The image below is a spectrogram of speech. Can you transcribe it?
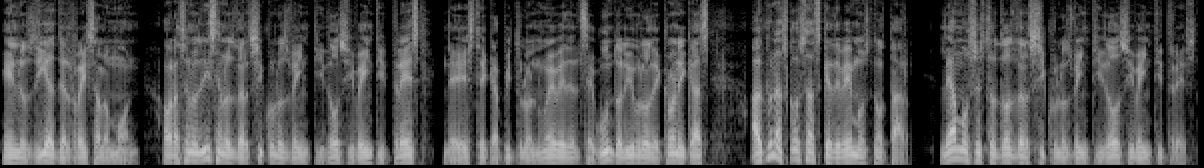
en los días del rey Salomón. Ahora se nos dicen los versículos 22 y 23 de este capítulo 9 del segundo libro de Crónicas algunas cosas que debemos notar. Leamos estos dos versículos 22 y 23.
